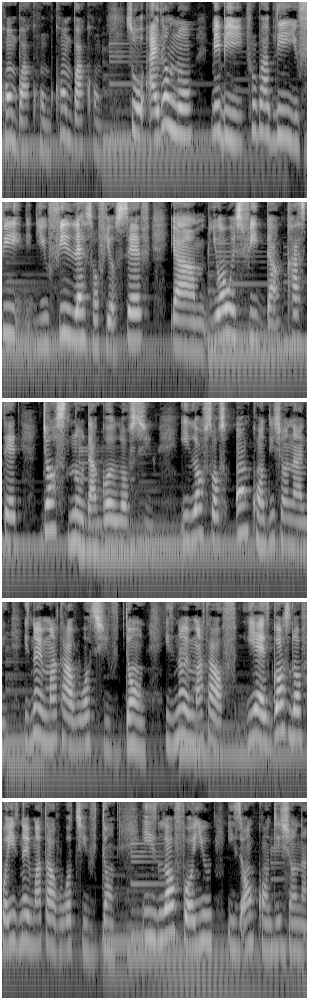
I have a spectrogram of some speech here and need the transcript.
Come back home. Come back home. So i don't know. Maybe probably you feel you feel less of yourself. Um you always feel downcasted. Just know that god loves you. He loves us unconditionally. It's not a matter of what you've done. It's not a matter of yes god's love for you is not a matter of what you've done. His love for you is unconditional.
